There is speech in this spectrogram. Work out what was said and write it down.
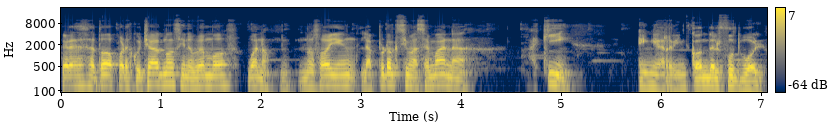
Gracias a todos por escucharnos y nos vemos, bueno, nos oyen la próxima semana aquí en el Rincón del Fútbol.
